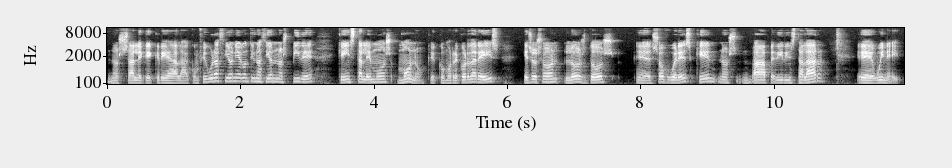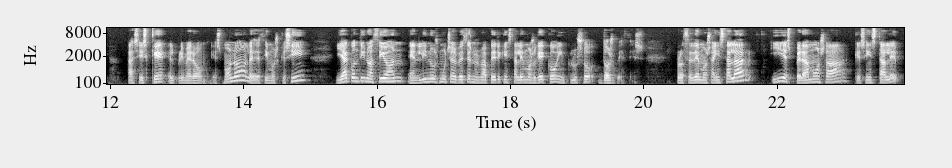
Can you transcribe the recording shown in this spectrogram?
nos sale que crea la configuración y a continuación nos pide que instalemos Mono, que como recordaréis esos son los dos eh, softwares que nos va a pedir instalar eh, WinApe. Así es que el primero es mono, le decimos que sí. Y a continuación, en Linux muchas veces nos va a pedir que instalemos Gecko incluso dos veces. Procedemos a instalar y esperamos a que se instale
